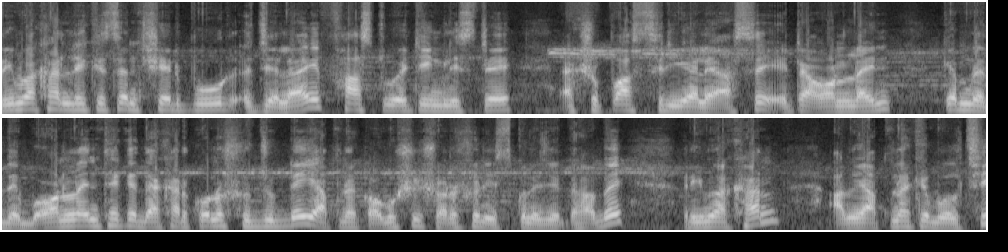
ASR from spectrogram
রিমা খান লিখেছেন, শেরপুর জেলায় ফার্স্ট ওয়েটিং লিস্টে একশো পাঁচ সিরিয়ালে আছে। এটা অনলাইন কেমনে দেবো অনলাইন থেকে দেখার কোনো সুযোগ নেই, আপনাকে অবশ্যই সরাসরি স্কুলে যেতে হবে। রিমা খান, আমি আপনাকে বলছি,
